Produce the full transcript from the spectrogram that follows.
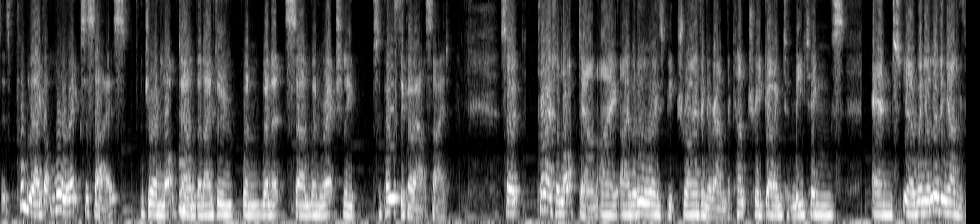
It's probably I got more exercise during lockdown than I do when when it's um, when we're actually supposed to go outside. So prior to lockdown, I, I would always be driving around the country, going to meetings, and you know when you're living out of,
